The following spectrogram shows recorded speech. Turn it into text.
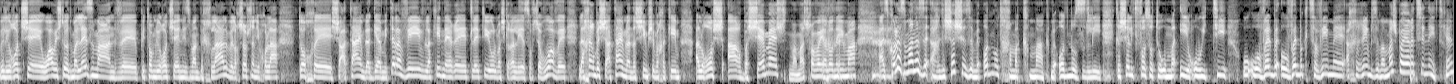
ולראות שוואו, יש לי עוד מלא זמן ופתאום לראות שאין לי זמן בכלל ולחשוב שאני יכולה תוך uh, שעתיים להגיע מתל אביב לכנרת, לטיול, מה שקרה לי סוף שבוע ולאחר בשעתיים לאנשים שמחכים על ראש הר בשמש, ממש חוויה לא נעימה, אז כל הזמן הזה, הרגשה שזה מאוד מאוד חמקמק, מאוד נוזלי, קשה לתפוס אותו, הוא מהיר, הוא איטי, הוא, הוא, עובד, הוא עובד בקצבים אה, אחרים, זה ממש בעיה רצינית. כן,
